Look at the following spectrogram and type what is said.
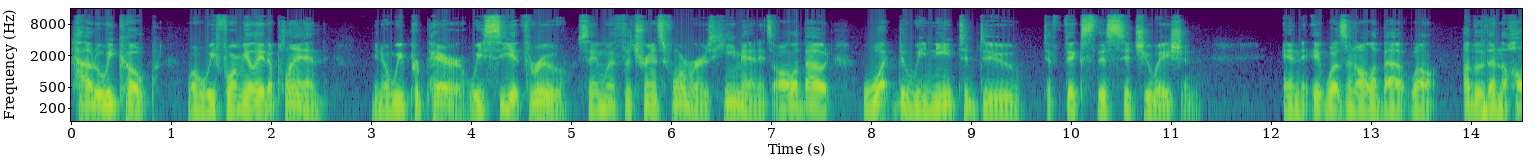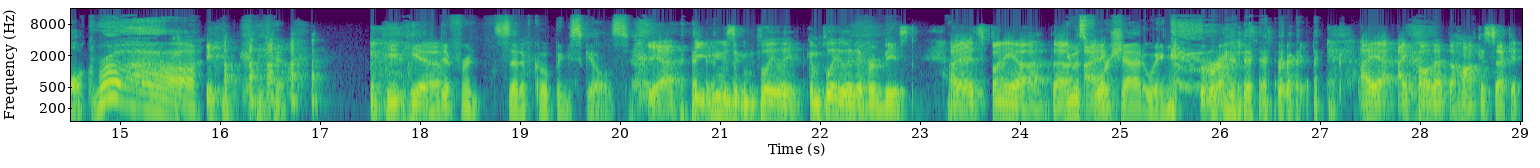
How do we cope? Well, we formulate a plan. You know, we prepare, we see it through. Same with the Transformers, He Man. It's all about what do we need to do to fix this situation. And it wasn't all about, well, other than the Hulk, rah! Yeah. he, he had yeah. a different set of coping skills. yeah, he, he was a completely, completely different beast. Yeah. it's funny. Uh, the, he was foreshadowing. I, right, right. I uh, I call that the honk a second,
